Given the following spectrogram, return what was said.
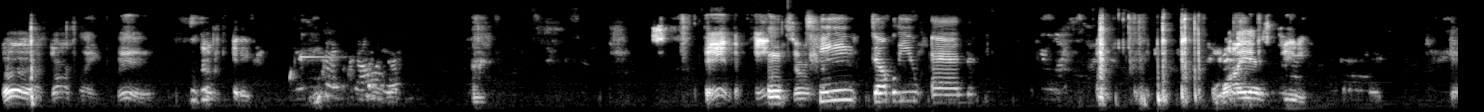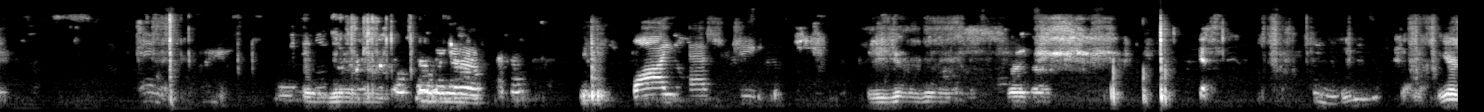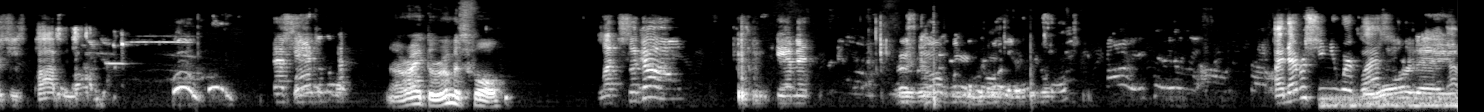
Oh, dark light. Yeah. It's T W N. No, no, no. Y S G. Yours is popping. That's it. All right, the room is full. Let's go. Damn it. Let's. I never seen you wear glasses. War day.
